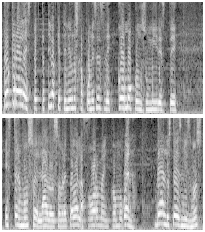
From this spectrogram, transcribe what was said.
Creo que era la expectativa que tenían los japoneses de cómo consumir este este hermoso helado, sobre todo la forma en cómo, bueno, véanlo ustedes mismos.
